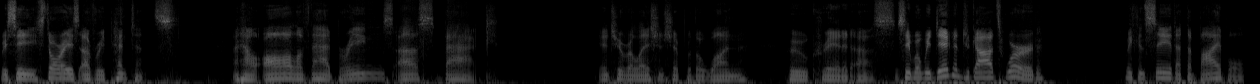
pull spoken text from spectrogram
we see stories of repentance, and how all of that brings us back into relationship with the one who created us. See, when we dig into God's Word, we can see that the Bible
